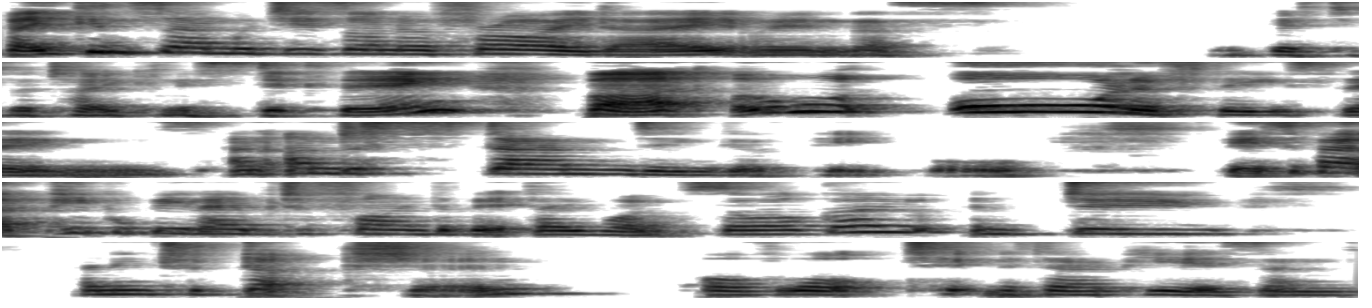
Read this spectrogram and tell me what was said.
bacon sandwiches on a Friday. I mean, that's a bit of a tokenistic thing, but all, all of these things and understanding of people, it's about people being able to find the bit they want. So I'll go and do an introduction of what hypnotherapy is and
